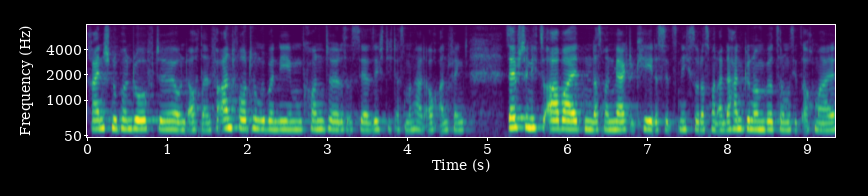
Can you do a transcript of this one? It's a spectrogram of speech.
reinschnuppern durfte und auch dann Verantwortung übernehmen konnte. Das ist sehr wichtig, dass man halt auch anfängt, selbstständig zu arbeiten, dass man merkt, okay, das ist jetzt nicht so, dass man an der Hand genommen wird, sondern muss jetzt auch mal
